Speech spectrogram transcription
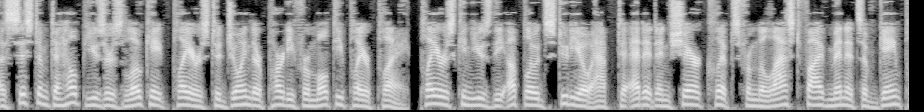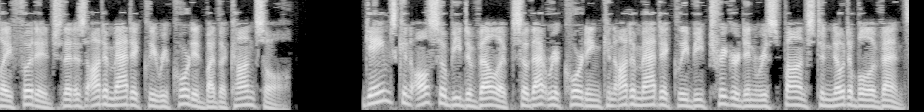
a system to help users locate players to join their party for multiplayer play. Players can use the Upload Studio app to edit and share clips from the last 5 minutes of gameplay footage that is automatically recorded by the console. Games can also be developed so that recording can automatically be triggered in response to notable events,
